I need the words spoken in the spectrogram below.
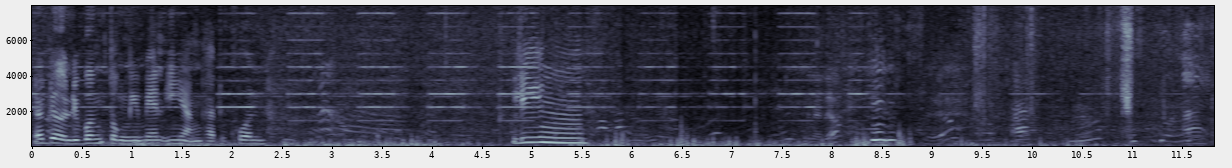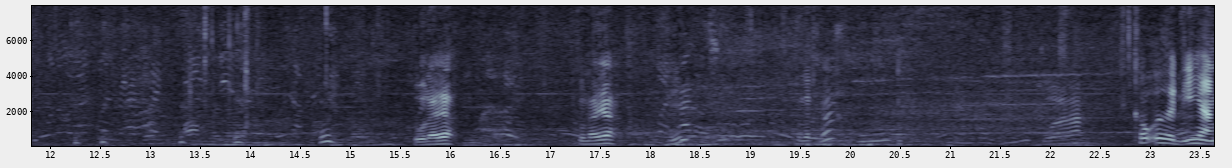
แล้วเดินไปเบื้งตรงนี้แมนเอียงค่ะทุกคน ลิงตัวอะไรอะ ตัวอะไรอะตัวอะไรคะเขาเอิดอีหยัง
